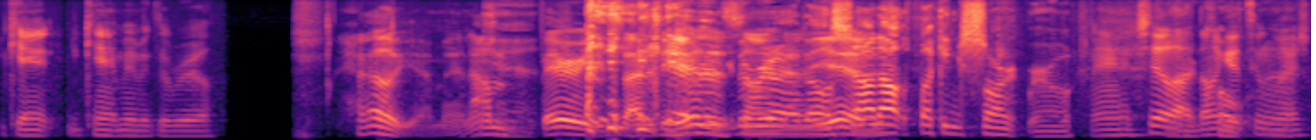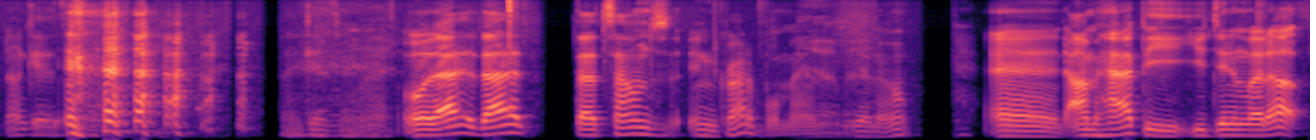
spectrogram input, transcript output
you can't you can't mimic the real Hell yeah, man! I'm Can't. very excited to hear this song. real- man. no, Yeah, Shout this- out fucking Sharp, bro. man chill Like out don't get too man. much don't get too much don't get too much Well, that that that sounds incredible, man, Yeah, man. You know, and I'm happy you didn't let up.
